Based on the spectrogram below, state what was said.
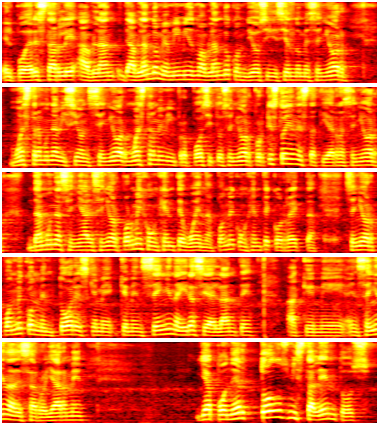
el poder estarle hablando, hablándome a mí mismo, hablando con Dios y diciéndome, Señor, muéstrame una visión, Señor, muéstrame mi propósito, Señor, ¿por qué estoy en esta tierra? Señor, dame una señal, Señor, ponme con gente buena, ponme con gente correcta, Señor, ponme con mentores que me, que me enseñen a ir hacia adelante a que me enseñen a desarrollarme y a poner todos mis talentos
